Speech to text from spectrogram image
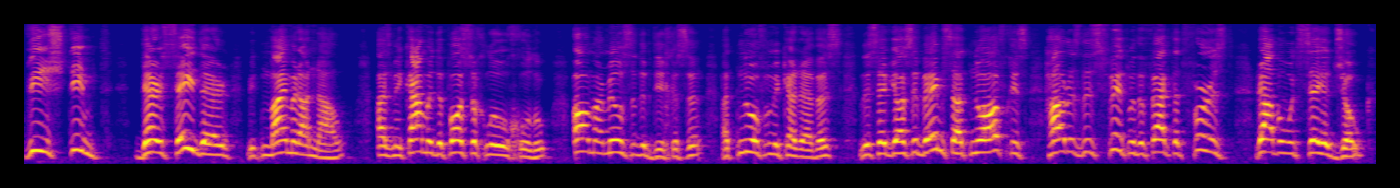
wie stimmt der Seder mit Maimer Anal, as me mikame de posach lo chulu, Omar milsa de bdichese, at nu of mikareves, l'sev Yosef Beimsa at nu afchis. How does this fit with the fact that first Rabbi would say a joke,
